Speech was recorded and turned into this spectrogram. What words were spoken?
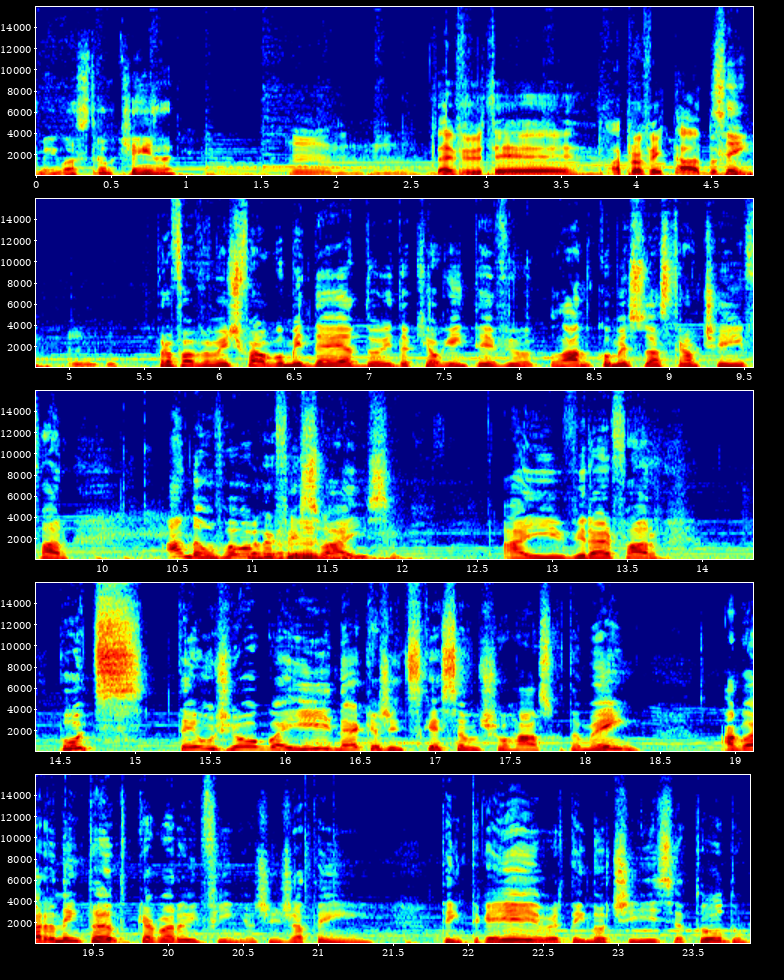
meio Astral Chain, né? Uhum. Deve ter aproveitado. Sim, provavelmente foi alguma ideia doida que alguém teve lá no começo do Astral Chain e falaram: Ah, não, vamos Aham. aperfeiçoar isso. Aí viraram e falaram: Putz, tem um jogo aí, né, que a gente esqueceu no churrasco também. Agora nem tanto, porque agora, enfim, a gente já tem, tem trailer, tem notícia, tudo.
